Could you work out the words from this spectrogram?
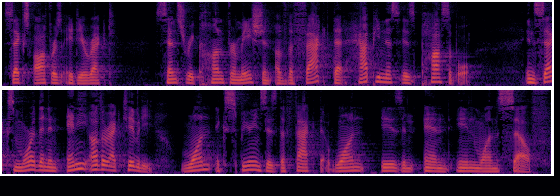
Sex offers a direct sensory confirmation of the fact that happiness is possible. In sex, more than in any other activity, one experiences the fact that one is an end in oneself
